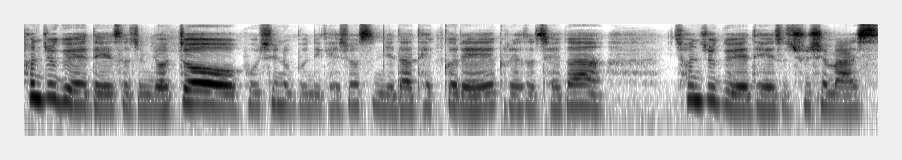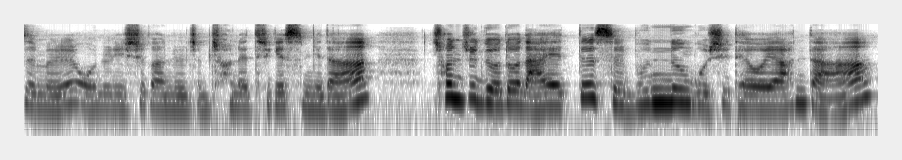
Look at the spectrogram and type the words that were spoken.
천주교에 대해서 좀 여쭤보시는 분이 계셨습니다. 댓글에. 그래서 제가 천주교에 대해서 주신 말씀을 오늘 이 시간을 좀 전해드리겠습니다. 천주교도 나의 뜻을 묻는 곳이 되어야 한다.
